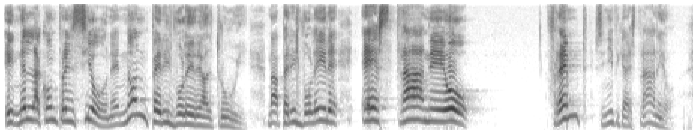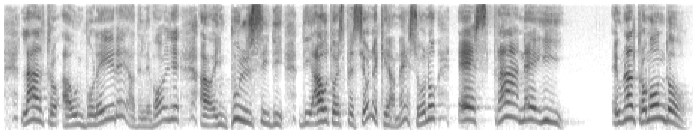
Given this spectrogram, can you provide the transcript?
e nella comprensione non per il volere altrui, ma per il volere estraneo. Fremd significa estraneo. L'altro ha un volere, ha delle voglie, ha impulsi di, di autoespressione che a me sono estranei. È un altro mondo.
